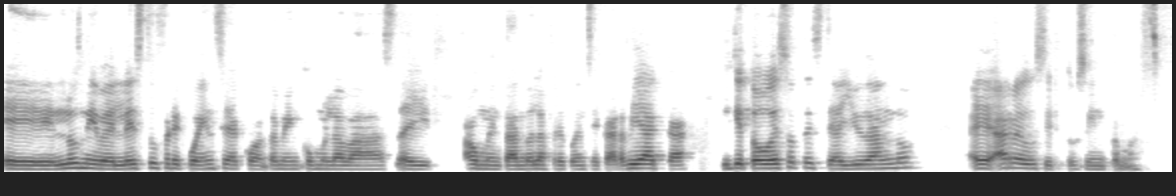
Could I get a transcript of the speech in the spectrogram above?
eh, los niveles, tu frecuencia, con, también cómo la vas a ir aumentando la frecuencia cardíaca y que todo eso te esté ayudando eh, a reducir tus síntomas.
